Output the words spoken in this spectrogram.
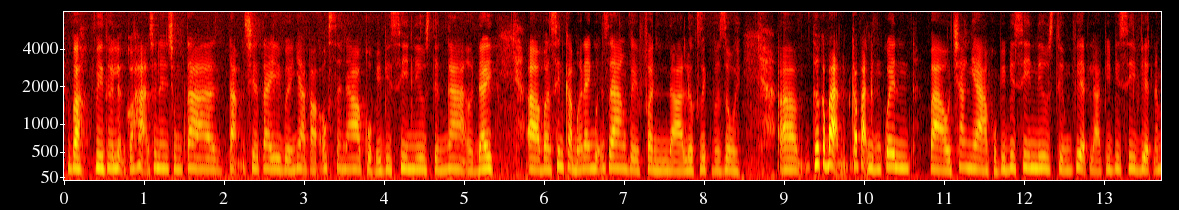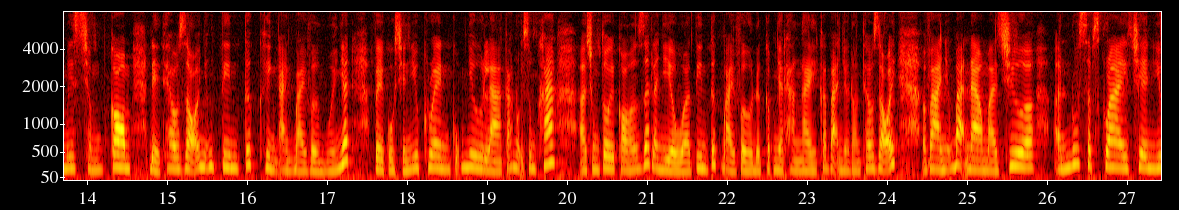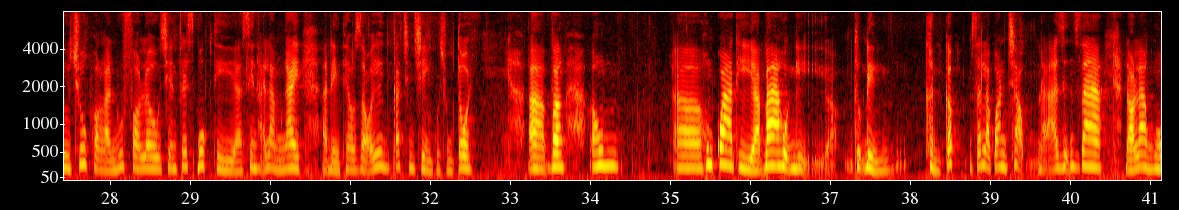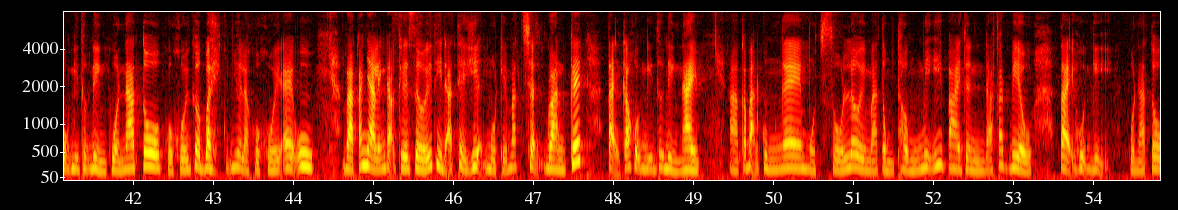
Vâng, vì thời lượng có hạn cho nên chúng ta tạm chia tay với nhà báo Oksana của BBC News tiếng Nga ở đây. À, và xin cảm ơn anh Nguyễn Giang về phần à, lược dịch vừa rồi. À, thưa các bạn, các bạn đừng quên vào trang nhà của BBC News tiếng Việt là bbcvietnamese.com để theo dõi những tin tức, hình ảnh, bài vở mới nhất về cuộc chiến Ukraine cũng như là các nội dung khác. À, chúng tôi có rất là nhiều à, tin tức, bài vở được cập nhật hàng ngày. Các bạn nhớ đón theo dõi. Và những bạn nào mà chưa ấn nút subscribe trên YouTube hoặc là nút follow trên Facebook thì à, xin hãy làm ngay à, để theo dõi các chương trình của chúng tôi. À, vâng, hôm à, hôm qua thì à, ba hội nghị à, thượng đỉnh khẩn cấp rất là quan trọng đã diễn ra. Đó là hội nghị thượng đỉnh của NATO của khối G7 cũng như là của khối EU và các nhà lãnh đạo thế giới thì đã thể hiện một cái mặt trận đoàn kết tại các hội nghị thượng đỉnh này. À, các bạn cùng nghe một số lời mà tổng thống Mỹ Biden đã phát biểu tại hội nghị của NATO.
